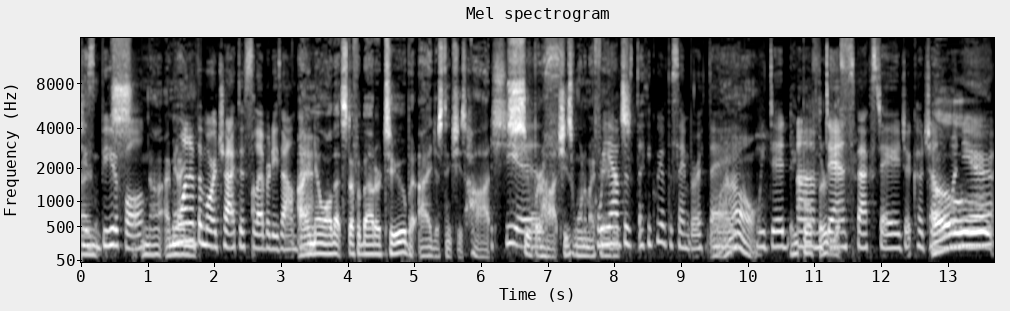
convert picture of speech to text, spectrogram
she's I'm beautiful. not- I mean, one I- of the more attractive celebrities out there. I know all that stuff about her too, but I just think she's hot. She super is. hot. She's one of my favorites. We have the, I think we have the same birthday. Wow. We did um, dance backstage at Coachella one year,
